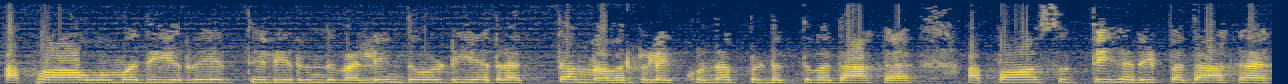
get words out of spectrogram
அப்பா உமது இதயத்தில் இருந்து வழிந்தோடிய ரத்தம் அவர்களை குணப்படுத்துவதாக. அப்பா சுத்திகரிப்பதாக.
